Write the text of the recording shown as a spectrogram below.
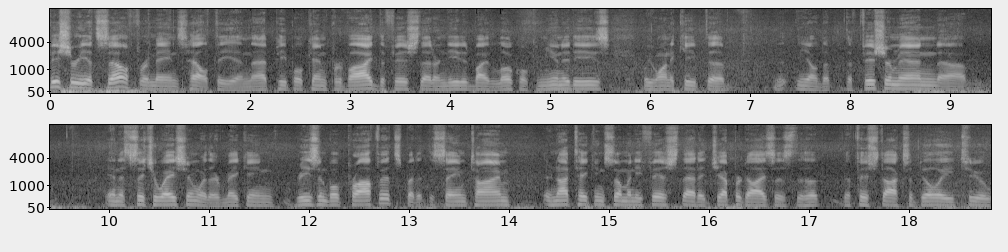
fishery itself remains healthy and that people can provide the fish that are needed by the local communities. We want to keep the, you know, the, the fishermen uh, in a situation where they're making reasonable profits, but at the same time, they're not taking so many fish that it jeopardizes the, the fish stock's ability to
